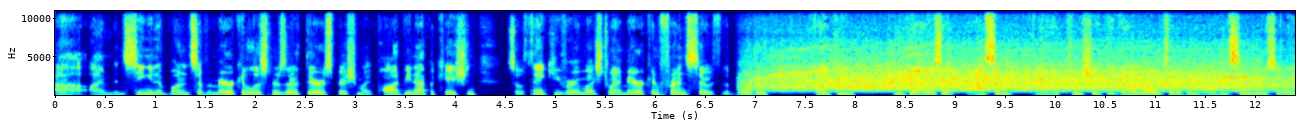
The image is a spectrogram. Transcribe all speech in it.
Uh, I've been seeing an abundance of American listeners out there, especially my Podbean application. So thank you very much to my American friends south of the border. Thank you. You guys are awesome, and I appreciate the downloads that have been I've been seeing recently.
